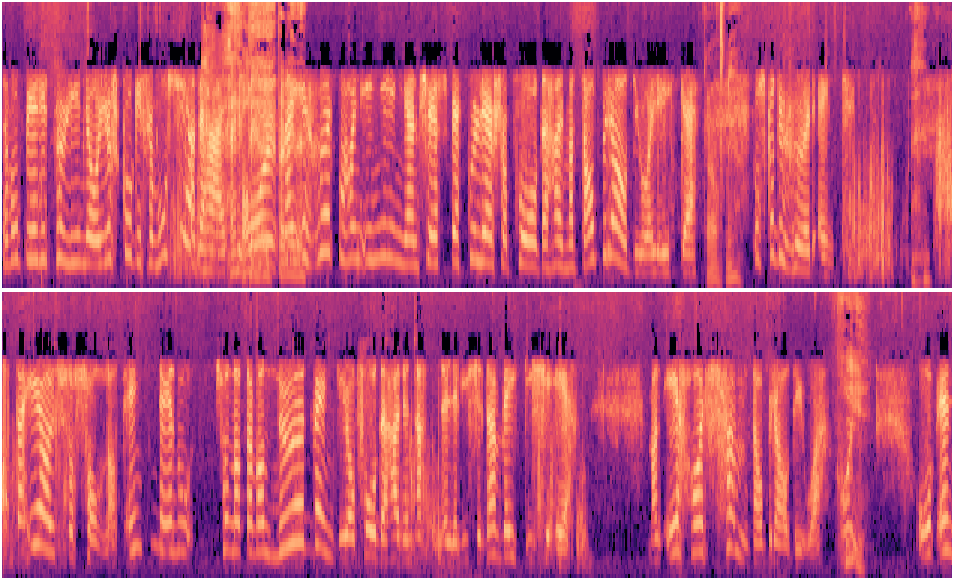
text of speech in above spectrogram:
det var Berit Pauline Ollerskog fra Mosia det her. Hei, Berit Nei, jeg hører på han innringeren, så jeg spekulerer så på det her med DAB-radio eller ikke. Ja. Nå skal du høre en ting. At det er altså sånn at enten det er noe sånn at det var nødvendig å få det her nett eller ikke, det vet ikke jeg. Men jeg har fem DAB-radioer. Og en,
